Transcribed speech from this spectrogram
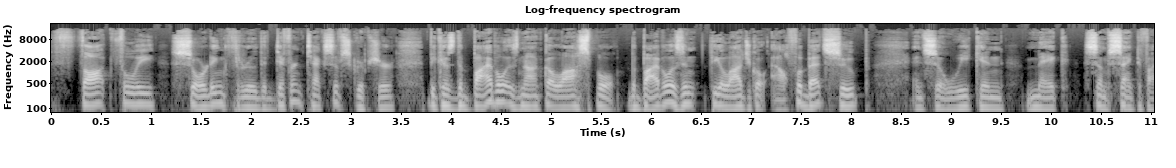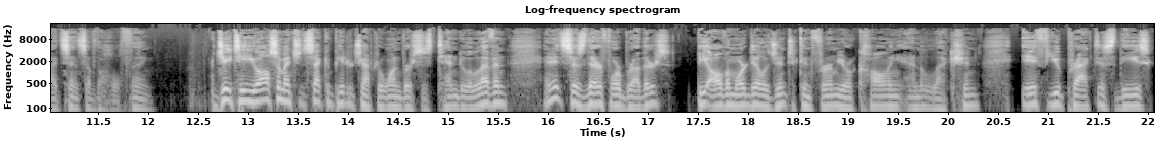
thoughtfully sorting through the different texts of scripture because the Bible is not gospel. The Bible isn't theological alphabet soup. And so we can make some sanctified sense of the whole thing. JT, you also mentioned 2 Peter chapter 1 verses 10 to 11 and it says therefore brothers be all the more diligent to confirm your calling and election. If you practice these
